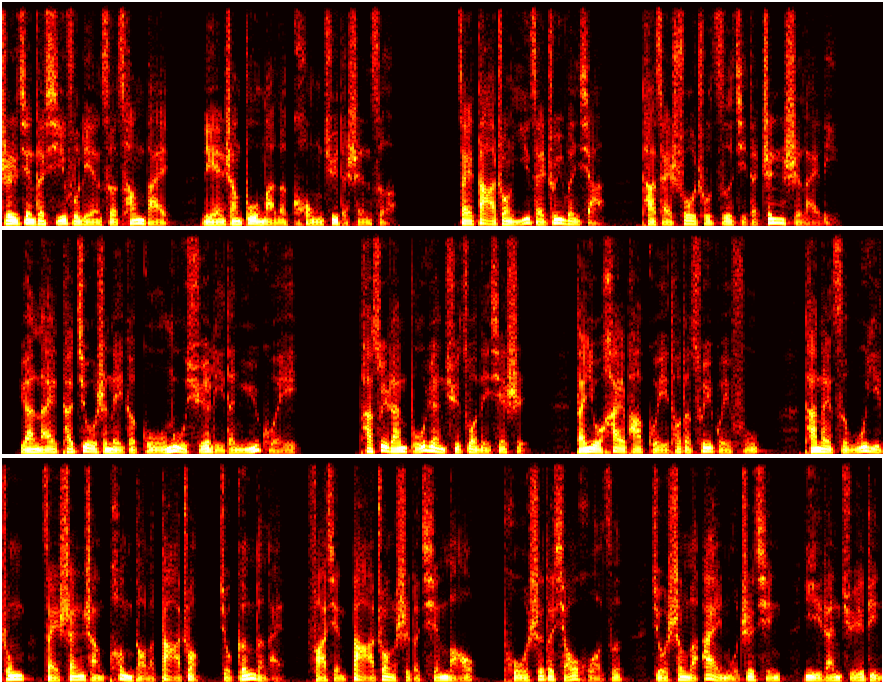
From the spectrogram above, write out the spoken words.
只见他媳妇脸色苍白，脸上布满了恐惧的神色。在大壮一再追问下，他才说出自己的真实来历。原来她就是那个古墓穴里的女鬼。他虽然不愿去做那些事，但又害怕鬼头的催鬼符。他那次无意中在山上碰到了大壮，就跟了来。发现大壮是个勤劳朴实的小伙子，就生了爱慕之情，毅然决定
